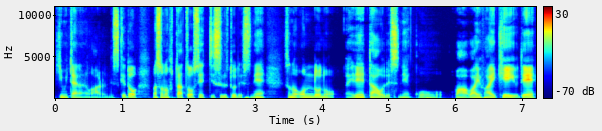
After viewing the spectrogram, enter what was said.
機みたいなのがあるんですけど、まあ、その2つを設置するとですね、その温度のデータをですね、こう、まあ、Wi-Fi 経由で、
